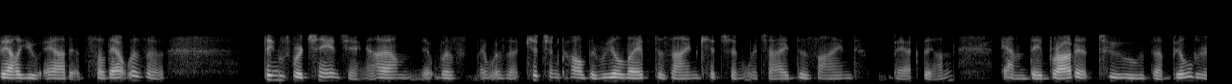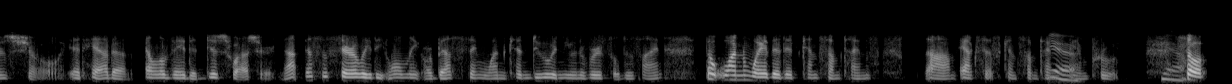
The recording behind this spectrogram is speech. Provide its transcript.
value added. So that was a things were changing. Um, it was there was a kitchen called the Real Life Design Kitchen, which I designed back then, and they brought it to the builders show. It had an elevated dishwasher, not necessarily the only or best thing one can do in universal design, but one way that it can sometimes um, access can sometimes yeah. be improved. Yeah. So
